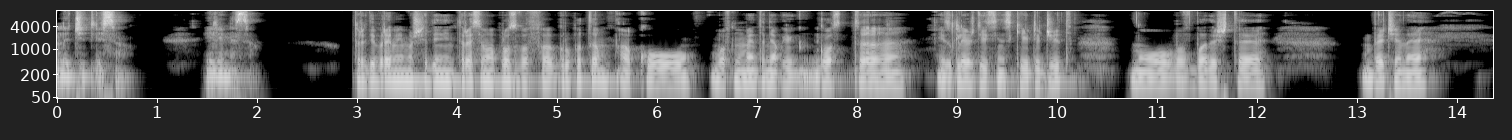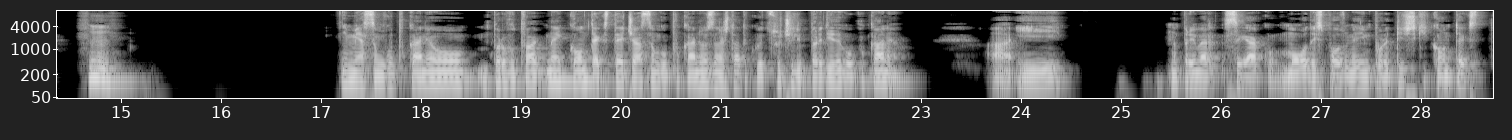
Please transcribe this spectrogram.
легит ли са или не са. Преди време имаше един интересен въпрос в групата. Ако в момента някой гост изглежда истински легит, но в бъдеще вече не. Хм. Еми аз съм го поканил, първо това не е контекст, е, че аз съм го поканил за нещата, които случили преди да го поканя. А, и, например, сега, ако мога да използвам един политически контекст,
